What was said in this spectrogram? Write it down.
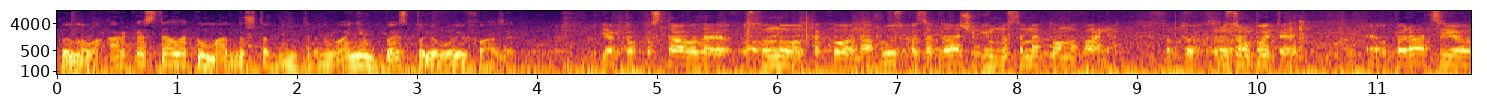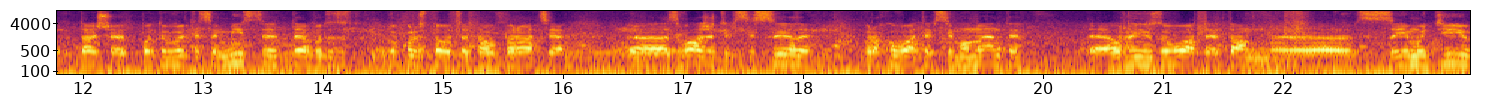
Клинова Арка стала командно-штабним тренуванням без польової фази. Як то поставили основну таку нагрузку, задачу іменно саме планування. Тобто розробити е, операцію, далі подивитися місце, де буде використовуватися та операція, е, зважити всі сили, врахувати всі моменти, е, організувати там взаємодію.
